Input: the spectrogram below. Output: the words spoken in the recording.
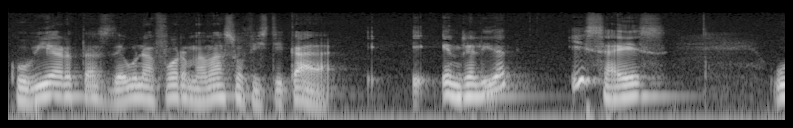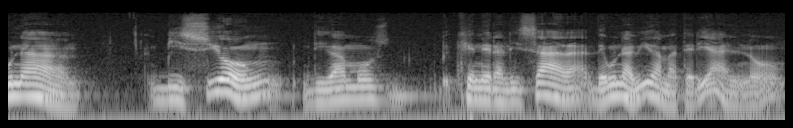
cubiertas de una forma más sofisticada. E, en realidad, esa es una visión, digamos, generalizada de una vida material, ¿no?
